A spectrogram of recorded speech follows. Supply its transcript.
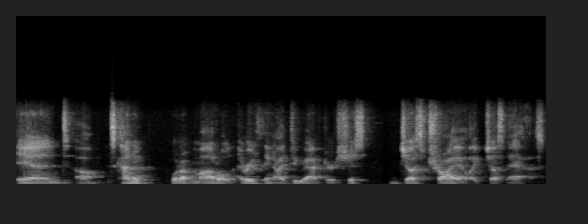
And um, it's kind of what I've modeled everything I do after. It's just, just try it, like just ask.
